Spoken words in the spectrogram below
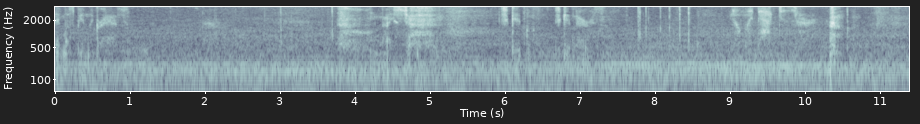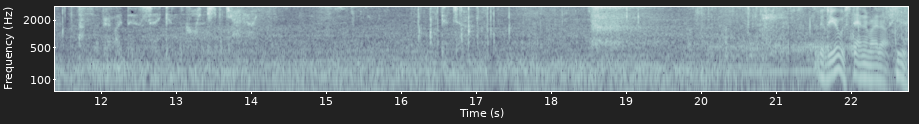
it must be in the grass. nice job. Did you get, did you get nervous? No, my back just hurt. I was up here like this, shaking. Oh, my teeth chattering. Good job. The deer was standing right out here.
